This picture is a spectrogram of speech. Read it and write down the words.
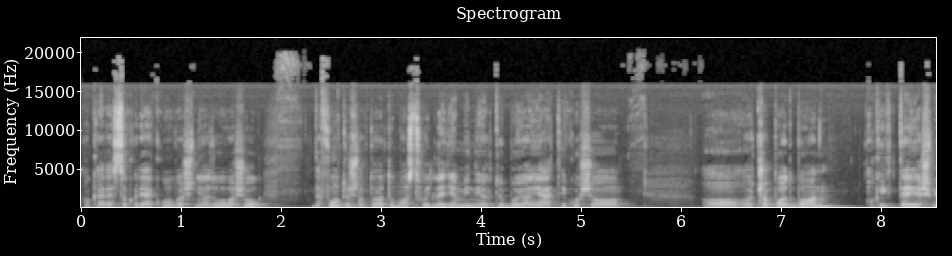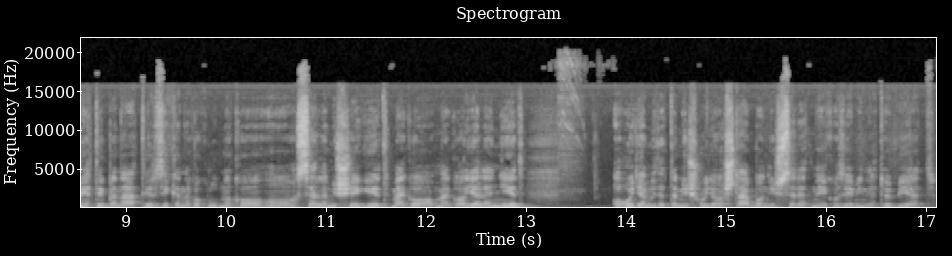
akár ezt akarják olvasni az olvasók, de fontosnak tartom azt, hogy legyen minél több olyan játékos a, a, a csapatban, akik teljes mértékben átérzik ennek a klubnak a, a szellemiségét, meg a, meg a jelenjét. Ahogy említettem is, hogy a stábban is szeretnék azért minél több ilyet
